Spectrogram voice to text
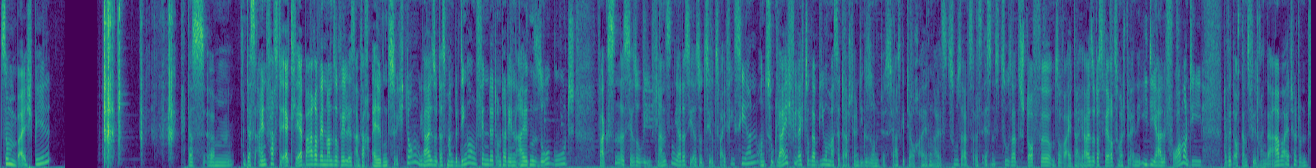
Zum Beispiel das, ähm, das einfachste Erklärbare, wenn man so will, ist einfach Algenzüchtung. Ja, also dass man Bedingungen findet, unter denen Algen so gut wachsen, das ist ja so wie Pflanzen, ja, dass sie also CO2 fixieren und zugleich vielleicht sogar Biomasse darstellen, die gesund ist. Ja, es gibt ja auch Algen als Zusatz, als Essenszusatzstoffe und so weiter. Ja, also das wäre zum Beispiel eine ideale Form und die, da wird auch ganz viel dran gearbeitet und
